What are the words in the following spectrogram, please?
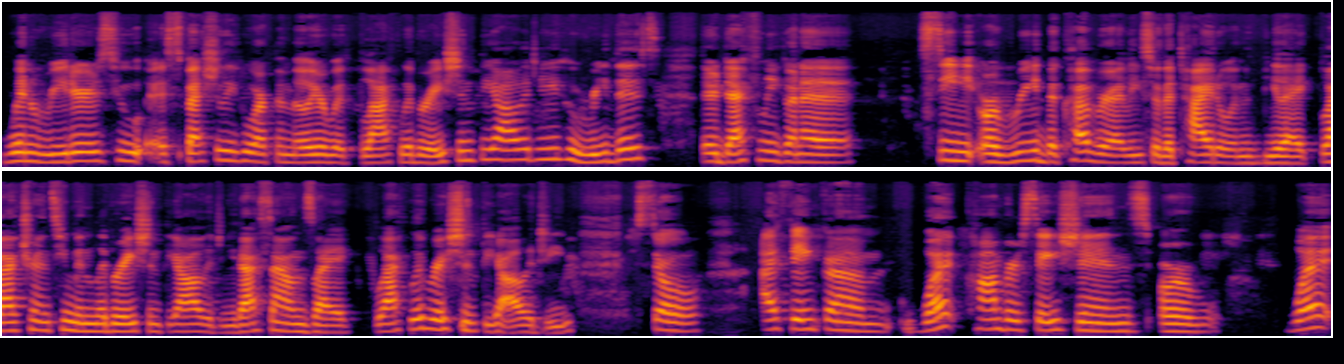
when readers who, especially who are familiar with Black liberation theology, who read this, they're definitely gonna see or read the cover at least or the title and be like Black transhuman liberation theology. That sounds like Black liberation theology. So I think um, what conversations or what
